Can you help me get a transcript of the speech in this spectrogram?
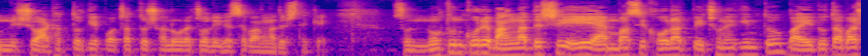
উনিশশো আটাত্তর কে পঁচাত্তর সালে ওরা চলে গেছে বাংলাদেশ থেকে। সো নতুন করে বাংলাদেশে এই অ্যাম্বাসি খোলার পেছনে কিন্তু বা এই দূতাবাস,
